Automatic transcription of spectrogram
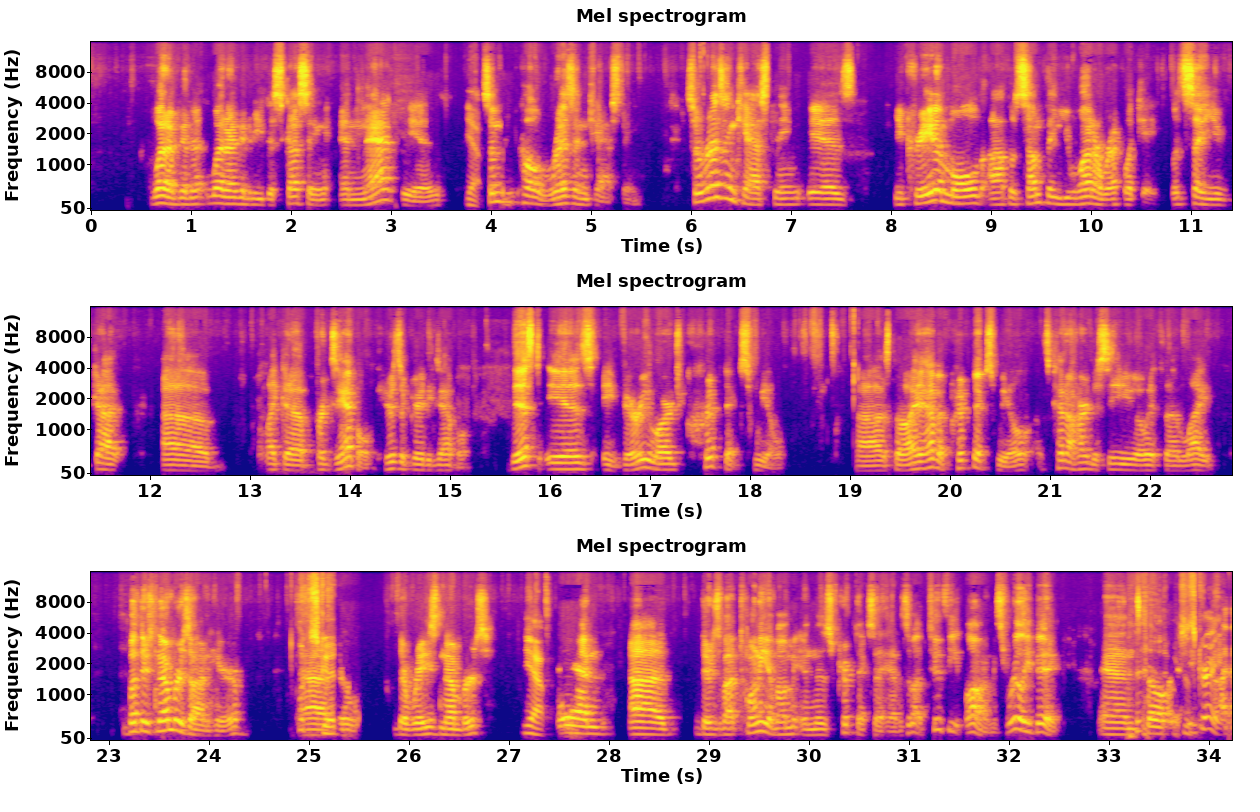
what i'm going to what i'm going to be discussing and that is yeah. something called resin casting so resin casting is you create a mold off of something you want to replicate. Let's say you've got, uh, like a, for example, here's a great example. This is a very large cryptex wheel. Uh, so I have a cryptex wheel. It's kind of hard to see with the light, but there's numbers on here. Looks uh, good. They're, they're, raised numbers. Yeah. And uh, there's about 20 of them in this cryptex I have. It's about two feet long. It's really big. And so, which is great. I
